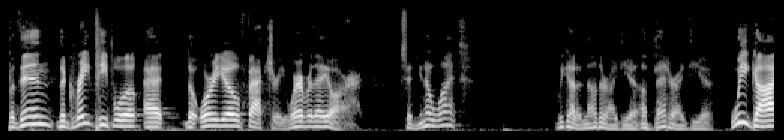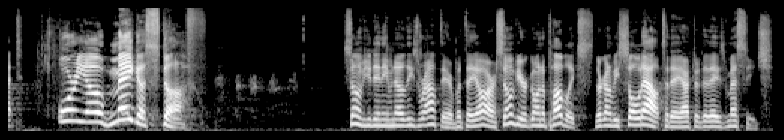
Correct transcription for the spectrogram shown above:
But then the great people at the Oreo factory, wherever they are, said, you know what? We got another idea, a better idea we got Oreo mega stuff. Some of you didn't even know these were out there, but they are. Some of you are going to Publix. They're going to be sold out today after today's message.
